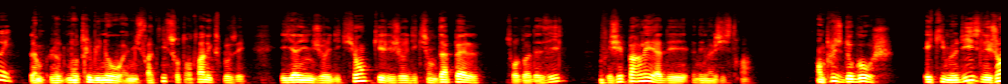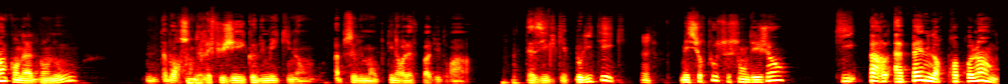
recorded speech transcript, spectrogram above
Oui. La- le- nos tribunaux administratifs sont en train d'exploser. Il y a une juridiction qui est les juridictions d'appel sur le droit d'asile. Et j'ai parlé à des, à des magistrats, en plus de gauche, et qui me disent les gens qu'on a devant nous, d'abord sont des réfugiés économiques qui n'ont absolument, qui ne relèvent pas du droit d'asile qui est politique, mais surtout ce sont des gens qui parlent à peine leur propre langue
